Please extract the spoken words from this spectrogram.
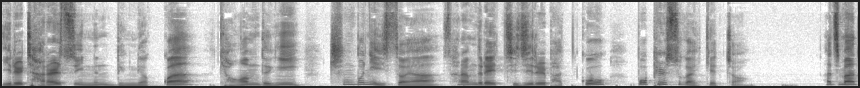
일을 잘할 수 있는 능력과 경험 등이 충분히 있어야 사람들의 지지를 받고 뽑힐 수가 있겠죠. 하지만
